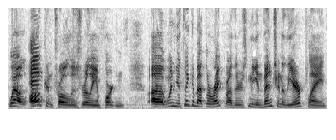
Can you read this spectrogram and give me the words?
Well, all And- control is really important. Uh, when you think about the Wright brothers and the invention of the airplane,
